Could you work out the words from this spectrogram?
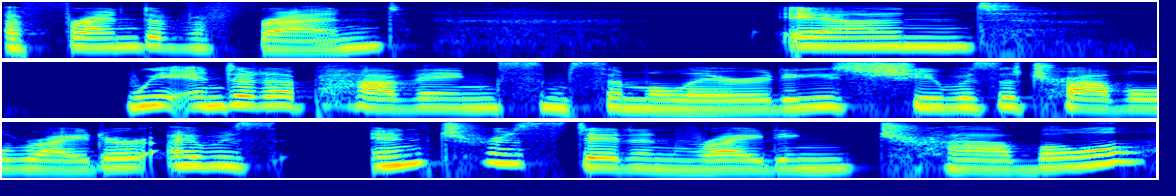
a friend of a friend, and we ended up having some similarities. She was a travel writer. I was interested in writing travel,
